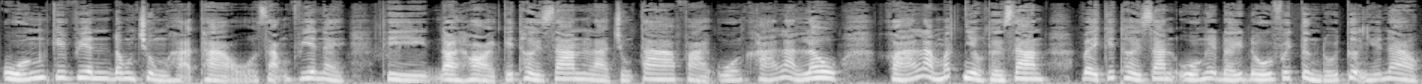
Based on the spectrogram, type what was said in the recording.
uống cái viên đông trùng hạ thảo dạng viên này thì đòi hỏi cái thời gian là chúng ta phải uống khá là lâu, khá là mất nhiều thời gian. Vậy cái thời gian uống cái đấy đối với từng đối tượng như thế nào?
